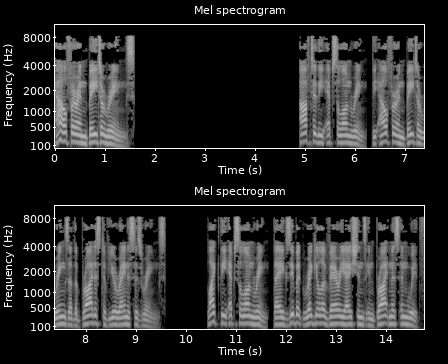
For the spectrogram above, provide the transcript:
Alpha and beta rings After the epsilon ring, the alpha and beta rings are the brightest of Uranus's rings. Like the epsilon ring, they exhibit regular variations in brightness and width.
